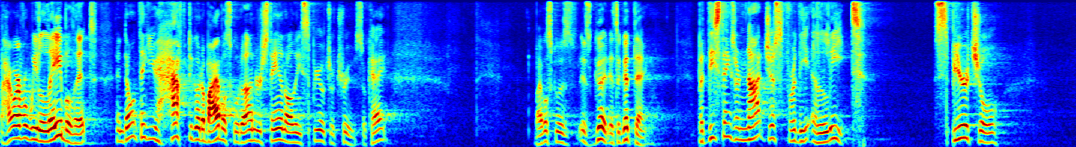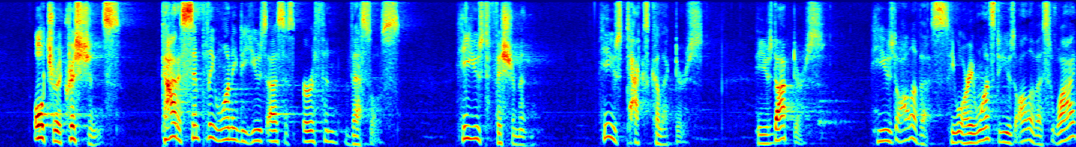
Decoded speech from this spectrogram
however we label it, and don't think you have to go to Bible school to understand all these spiritual truths, okay? Bible school is, is good, it's a good thing. But these things are not just for the elite, spiritual, ultra Christians. God is simply wanting to use us as earthen vessels. He used fishermen, He used tax collectors, He used doctors, He used all of us, he, or He wants to use all of us. Why?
